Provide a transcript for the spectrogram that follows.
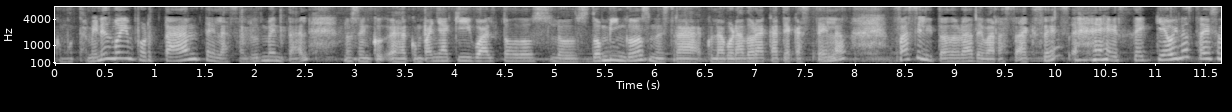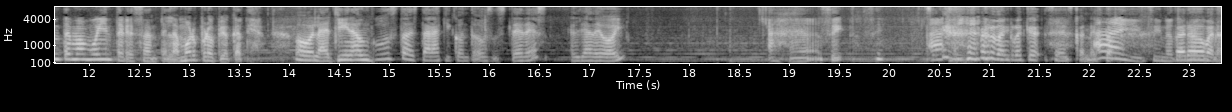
como también es muy importante la salud mental, nos acompaña aquí igual todos los domingos nuestra colaboradora Katia Castelo, facilitadora de Barras Access, este, que hoy nos trae un tema muy interesante, el amor propio, Katia. Hola Gina, un gusto estar aquí con todos ustedes el día de hoy. Ajá, sí, sí. Ah. Perdón, creo que se desconectó. Ay, sí, no te Pero bueno,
